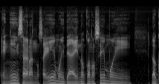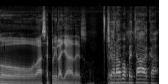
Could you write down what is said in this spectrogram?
en Instagram, nos seguimos y de ahí nos conocimos y, loco, hace pila ya de eso. Choraba Petaca,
